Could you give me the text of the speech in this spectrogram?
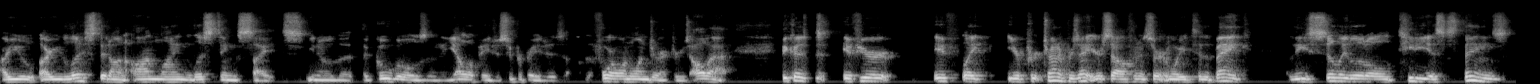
Are you are you listed on online listing sites? You know the the Googles and the Yellow Pages, Super Pages, the 411 directories, all that. Because if you're if like you're pr- trying to present yourself in a certain way to the bank, these silly little tedious things,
